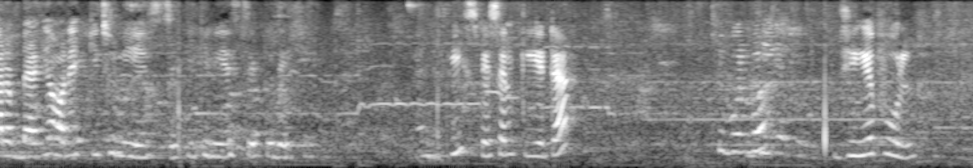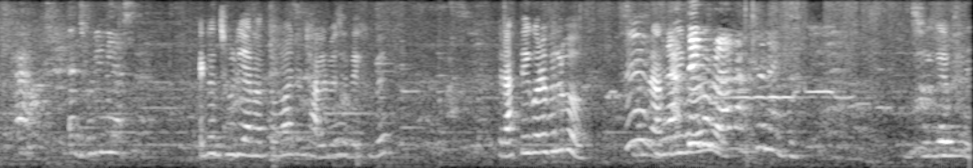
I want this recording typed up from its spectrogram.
আর ব্যাগে অনেক কিছু নিয়ে এসছে। কি কি নিয়ে এসছে একটু দেখি। কি স্পেশাল কি এটা? কি বলব? ঝিঙে ফুল। ঝুড়ি নিয়ে আসবে। একটু ঝুড়ি আনো তোমার ঢাল বেছে দেখবে। রাতেই করে ফেলব? ঝিঙে ফুল।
